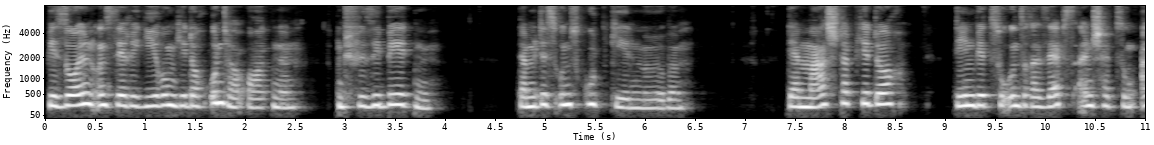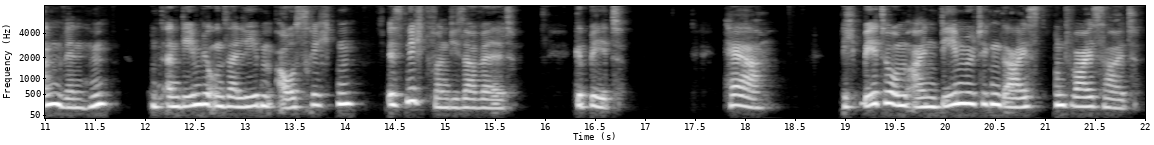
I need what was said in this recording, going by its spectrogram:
Wir sollen uns der Regierung jedoch unterordnen und für sie beten, damit es uns gut gehen möge. Der Maßstab jedoch, den wir zu unserer Selbsteinschätzung anwenden und an dem wir unser Leben ausrichten, ist nicht von dieser Welt. Gebet. Herr, ich bete um einen demütigen Geist und Weisheit,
